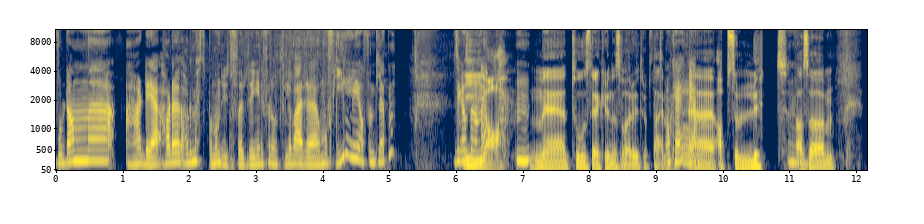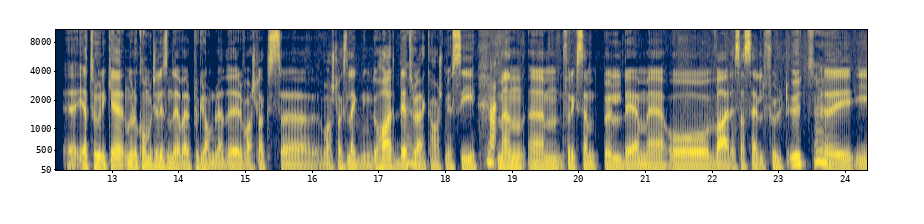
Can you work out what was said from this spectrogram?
Hvordan eh, er det? Har, det? har du møtt på noen utfordringer i forhold til å være homofil i offentligheten? Hvis jeg kan spørre om det? Ja. Med to streker under svaret og utropstegn. Okay, ja. eh, absolutt. Altså eh, jeg tror ikke, Når det kommer til liksom det å være programleder, hva slags, eh, hva slags legning du har, det tror jeg ikke har så mye å si. Nei. Men um, f.eks. det med å være seg selv fullt ut eh, i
